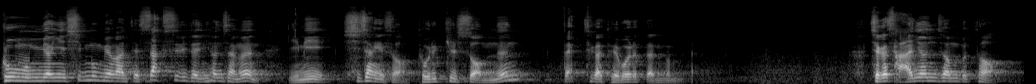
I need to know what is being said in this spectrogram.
구문명이 신문명한테 싹쓸이 된 현상은 이미 시장에서 돌이킬 수 없는 팩트가 돼버렸다는 겁니다. 제가 4년 전부터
